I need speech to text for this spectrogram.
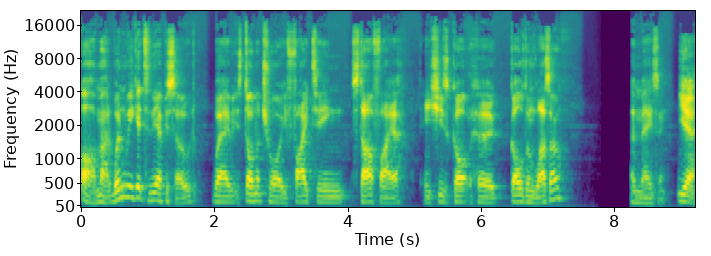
Oh man, when we get to the episode where it's Donna Troy fighting Starfire and she's got her golden lasso, amazing. Yeah.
